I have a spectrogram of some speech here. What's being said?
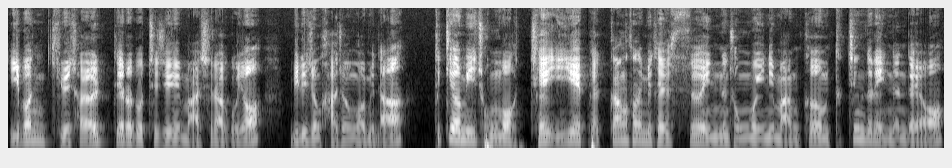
이번 기회 절대로 놓치지 마시라고요. 미리 좀 가져온 겁니다. 특히 이 종목 제2의 백강선임이 될 수 있는 종목이니만큼 특징들이 있는데요.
